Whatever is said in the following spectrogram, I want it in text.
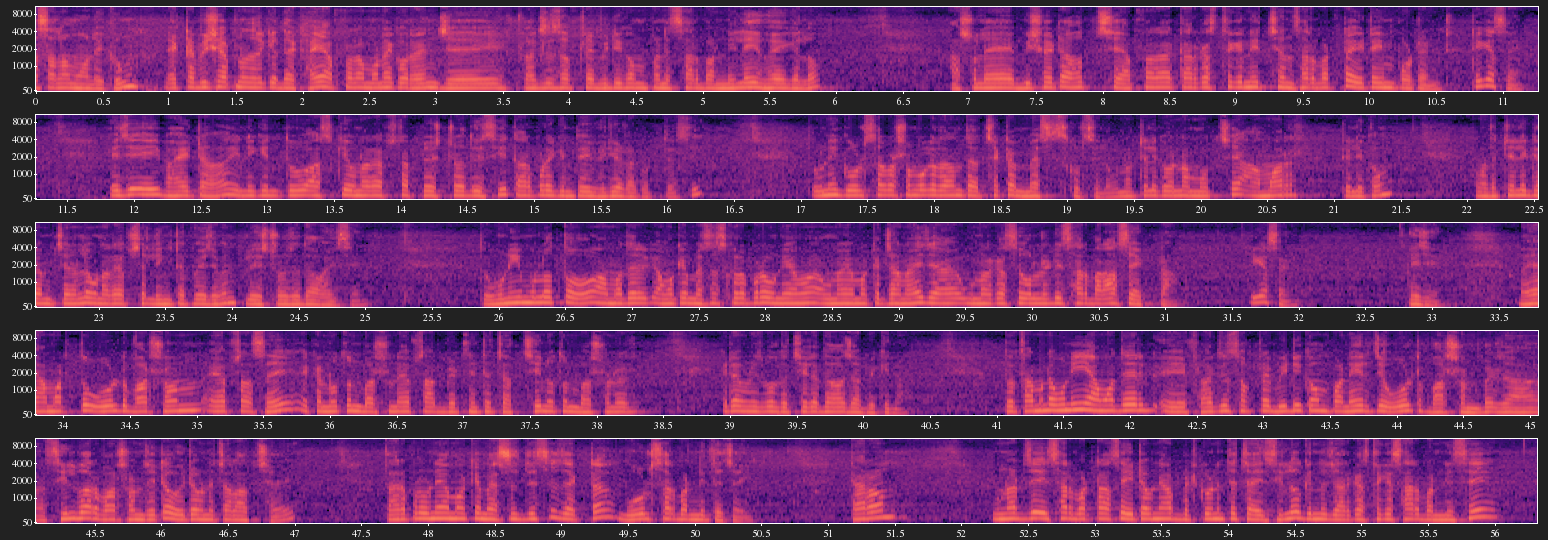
আসসালামু আলাইকুম। একটা বিষয় আপনাদেরকে দেখাই। আপনারা মনে করেন যে ফ্লাক্সি সফটওয়্যার ভিডিও কোম্পানির সার্ভার নিলেই হয়ে গেল। আসলে বিষয়টা হচ্ছে, আপনারা কার কাছ থেকে নিচ্ছেন সার্ভারটা? এটা ইম্পর্ট্যান্ট ঠিক আছে? এই যে এই ভাইটা, ইনি কিন্তু আজকে ওনার অ্যাপসটা প্লে স্টোরে দিয়েছি, তারপরে কিন্তু এই ভিডিওটা করতেছি। তো উনি গোল্ড সার্ভার সম্পর্কে জানতে চাচ্ছে, একটা মেসেজ করছিল। ওনার টেলিকমের নাম হচ্ছে আমার টেলিকম আমাদের টেলিগ্রাম চ্যানেলে ওনার অ্যাপসের লিঙ্কটা পেয়ে যাবেন প্লে স্টোরে দেওয়া হয়েছে। তো উনি মূলত আমাদের, আমাকে মেসেজ করার পরে উনি আমা উনি আমাকে জানায় যে ওনার কাছে অলরেডি সার্ভার আছে একটা। ঠিক আছে? এই যে, ভাই আমার তো ওল্ড ভার্সন অ্যাপস আছে, একটা নতুন ভার্সন অ্যাপস আপডেট নিতে চাচ্ছি, নতুন ভার্সনের এটা উনি বলতে ছেড়ে দেওয়া যাবে কি না তো তার মানে উনি আমাদের ফ্ল্যাগজি সফটওয়্যার বিডি কোম্পানির যে ওল্ড ভার্সন সিলভার ভার্সন যেটা, ওইটা উনি চালাচ্ছে। তারপর উনি আমাকে মেসেজ দিচ্ছে যে একটা গোল্ড সার্ভার নিতে চাই। কারণ ওনার যে সার্ভারটা আছে, এটা উনি আপডেট করে নিতে চাইছিল, কিন্তু যার কাছ থেকে সার্ভার নিছে,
